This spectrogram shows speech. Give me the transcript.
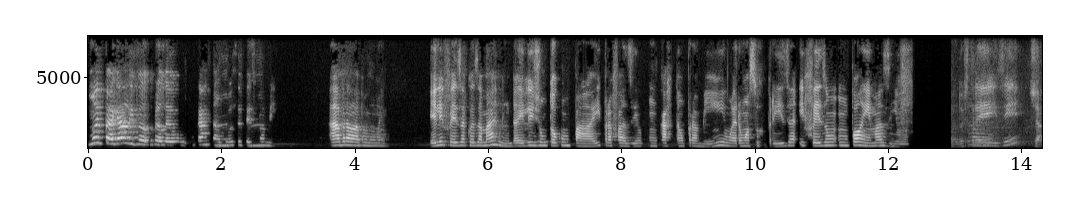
mãe, pega ali eu ler o cartão que você fez pra mim. Abra lá pra mamãe. Ele fez a coisa mais linda. Ele juntou com o pai pra fazer um cartão pra mim, era uma surpresa, e fez um, um poemazinho. Um, dois, três e já.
